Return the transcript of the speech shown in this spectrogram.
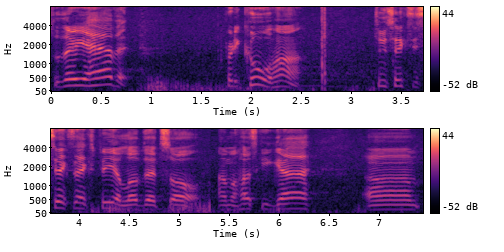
So there you have it. Pretty cool, huh? 266 XP, I love that saw. I'm a Husky guy. Um,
